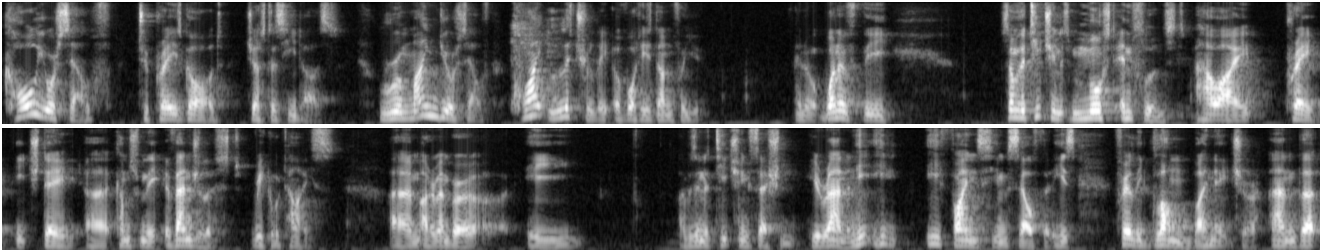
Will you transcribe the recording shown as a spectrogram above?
Call yourself to praise God just as He does. Remind yourself quite literally of what He's done for you. You know, one of the some of the teaching that's most influenced how I pray each day uh, comes from the evangelist Rico Tice. Um, I remember he, I was in a teaching session he ran, and he, he, he finds himself that he's fairly glum by nature and that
